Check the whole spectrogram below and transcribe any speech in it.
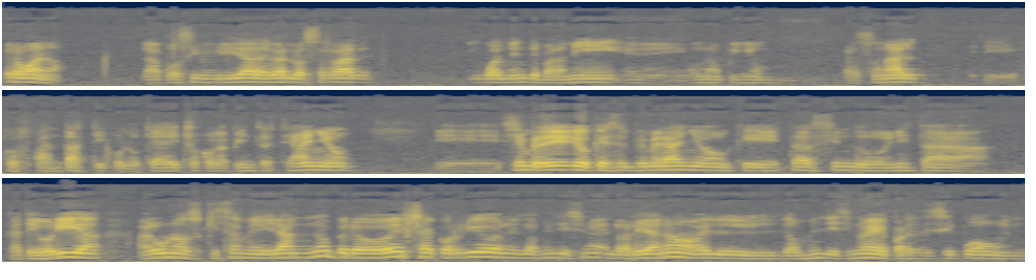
Pero bueno, la posibilidad de verlo cerrar, igualmente para mí, eh, una opinión personal, eh, fue fantástico lo que ha hecho Colapinto este año. Eh, siempre digo que es el primer año que está haciendo en esta categoría. Algunos quizás me dirán, no, pero él ya corrió en el 2019. En realidad no, él el 2019 participó en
